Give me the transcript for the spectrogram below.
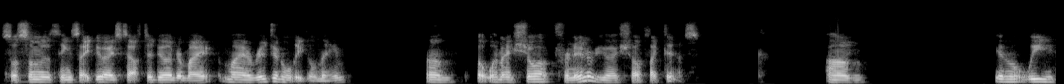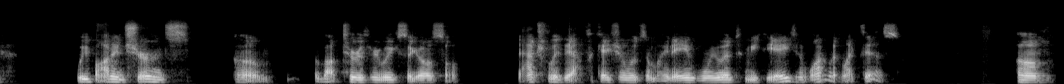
So some of the things I do, I still have to do under my my original legal name. Um, but when I show up for an interview, I show up like this. Um, you know, we we bought insurance um, about two or three weeks ago, so naturally the application was in my name. When we went to meet the agent, well, I went like this. Um,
